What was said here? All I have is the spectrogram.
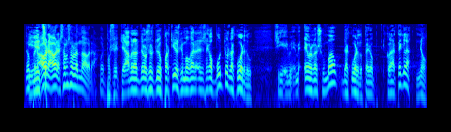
No, Y pero hecho- ahora, ahora, estamos hablando ahora. Bueno, pues si te hablas de los últimos partidos que hemos sacado puntos, de acuerdo. Si eh, hemos sumado, de acuerdo, pero con la tecla, no.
